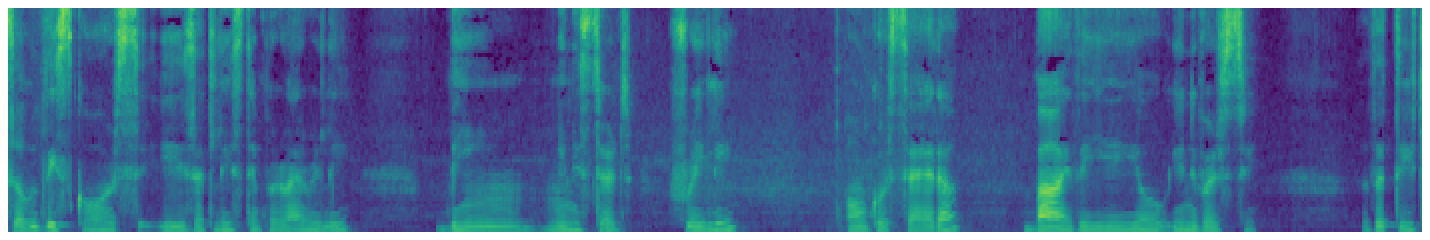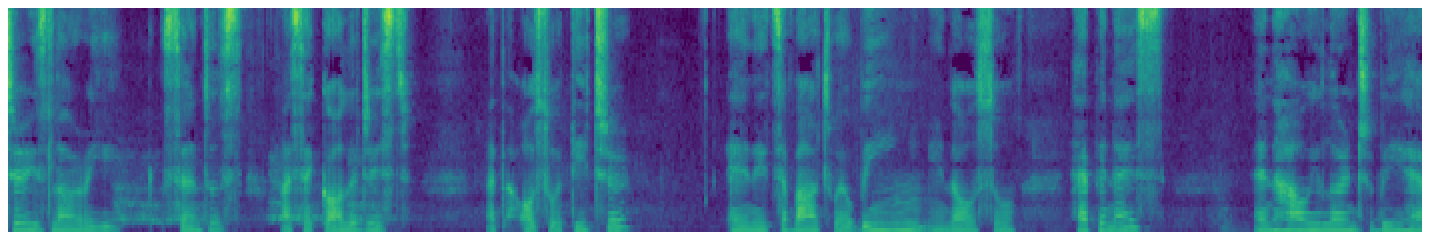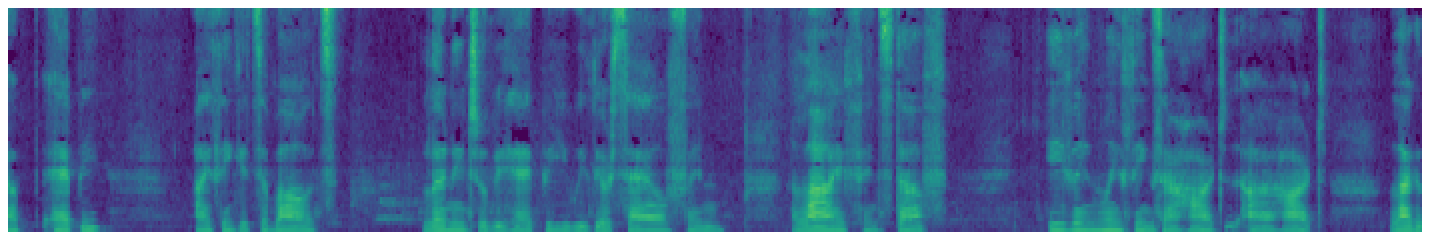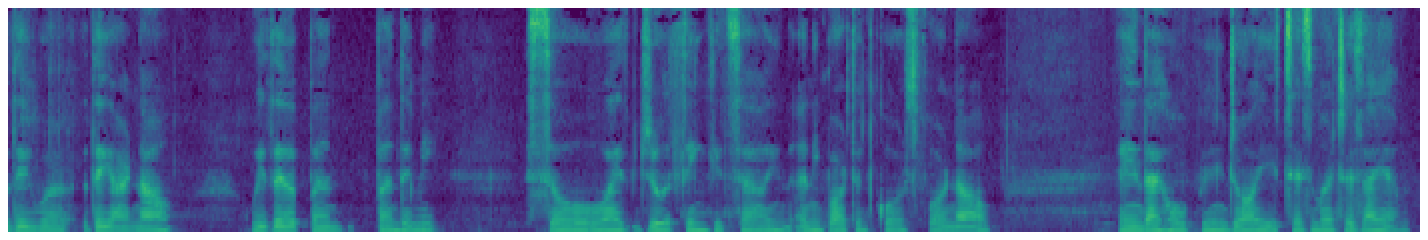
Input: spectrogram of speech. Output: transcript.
So this course is at least temporarily being ministered freely on Coursera by the Yale University. The teacher is Laurie Santos, a psychologist, also a teacher, and it's about well being and also happiness and how you learn to be happy. I think it's about learning to be happy with yourself and life and stuff, even when things are hard, are hard, like they were, they are now, with the pan- pandemic. So I do think it's a, an important course for now, and I hope you enjoy it as much as I am.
